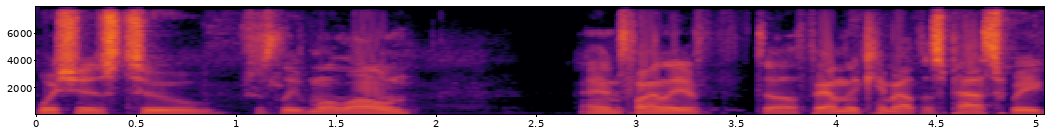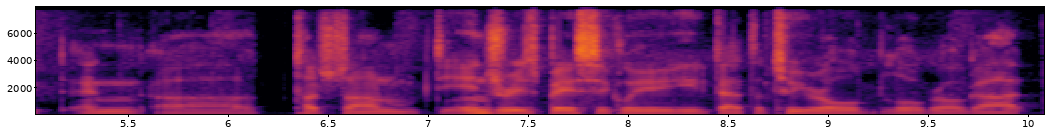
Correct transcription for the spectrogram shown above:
wishes to just leave them alone, and finally, the family came out this past week and uh, touched on the injuries basically that the two-year-old little girl got.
